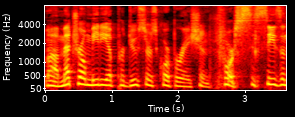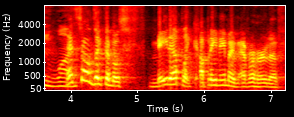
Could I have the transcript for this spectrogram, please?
uh, Metromedia Producers Corporation for s- season one. That sounds like the most made up like company name I've ever heard of.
